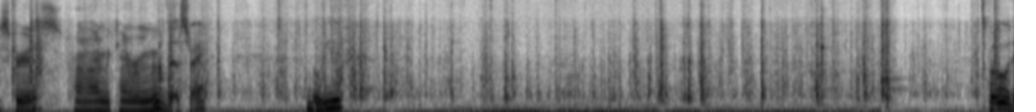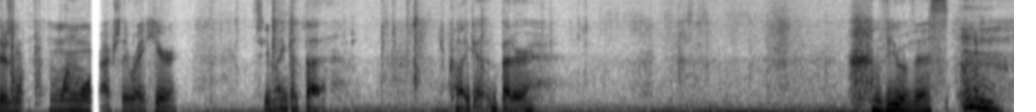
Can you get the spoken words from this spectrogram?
Screws and then we can remove this, right? I believe. Oh, there's one, one more actually right here. Let's see if I can get that. Should probably get a better view of this.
